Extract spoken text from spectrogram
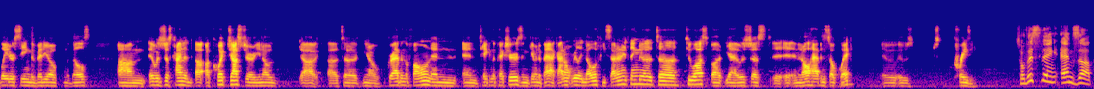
later seeing the video from the Bills, um, it was just kind of a, a quick gesture, you know, uh, uh, to you know grabbing the phone and and taking the pictures and giving it back. I don't really know if he said anything to to, to us, but yeah, it was just it, and it all happened so quick. It, it was crazy. So this thing ends up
